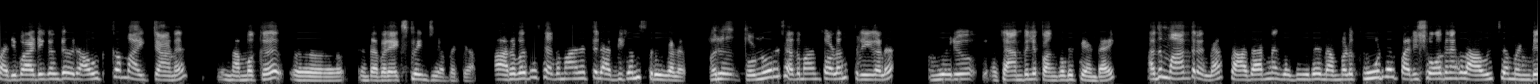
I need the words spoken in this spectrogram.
പരിപാടികളുടെ ഒരു ഔട്ട്കം ആയിട്ടാണ് നമുക്ക് എന്താ പറയാ എക്സ്പ്ലെയിൻ ചെയ്യാൻ പറ്റുക. അറുപത് ശതമാനത്തിലധികം സ്ത്രീകൾ ഒരു തൊണ്ണൂറ് ശതമാനത്തോളം സ്ത്രീകൾ ഈ ഒരു ക്യാമ്പിൽ പങ്കെടുക്കേണ്ടായി. അത് മാത്രമല്ല സാധാരണഗതിയിൽ നമ്മൾ കൂടുതൽ പരിശോധനകൾ ആവശ്യമുണ്ട്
